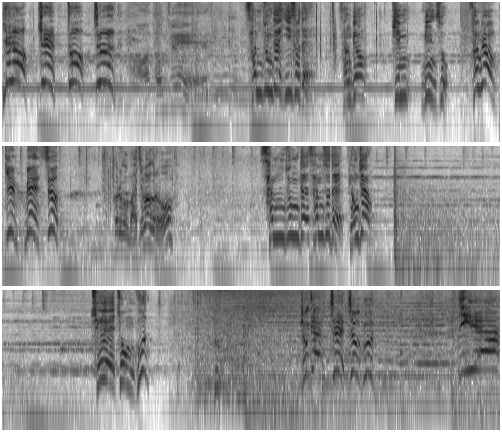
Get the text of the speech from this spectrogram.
이병 김도준. 어, 동준이. 삼중대 2소대 상병 김민수 상병 김민수. 그리고 마지막으로 삼중대 3소대 병장 최종훈 병장 최정훈. 이야.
